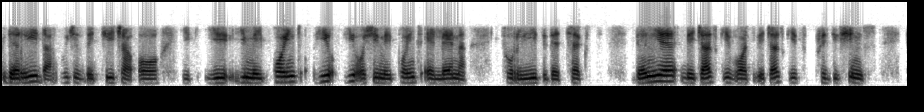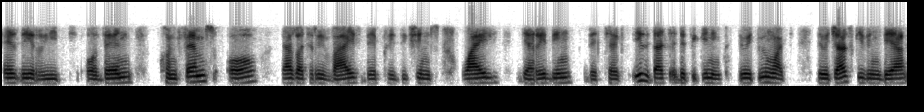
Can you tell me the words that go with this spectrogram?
the reader, which is the teacher, or he, he, he may point, he, he or she may point a learner to read the text. Then here they just give what? They just give predictions as they read, or then confirms or does what revise their predictions while they are reading the text. Is that at the beginning they were doing what? They were just giving their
